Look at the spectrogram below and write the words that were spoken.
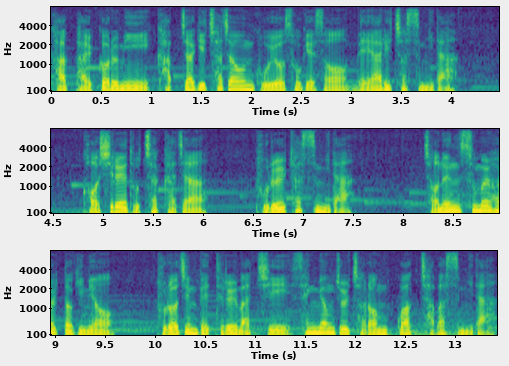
각 발걸음이 갑자기 찾아온 고요 속에서 메아리 쳤습니다. 거실에 도착하자 불을 켰습니다. 저는 숨을 헐떡이며 부러진 배트를 마치 생명줄처럼 꽉 잡았습니다.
